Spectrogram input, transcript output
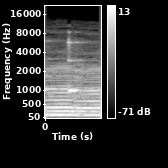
Mm-hmm.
